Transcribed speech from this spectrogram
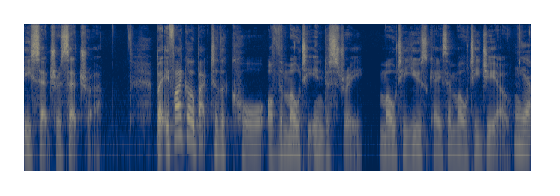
etc., etc. But if I go back to the core of the multi-industry, multi-use case, and multi-geo, Yeah.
